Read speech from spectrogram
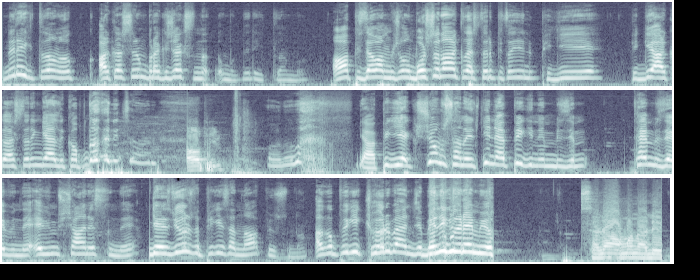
Nereye gitti lan o? Arkadaşlarımı bırakacaksın lan. Bak nereye gitti lan bu? Aa pizza varmış oğlum. Boş ver lan arkadaşları pizza yiyelim. Piggy. Piggy arkadaşların geldi. Kapıda seni çağırıyor. Ne yapayım? Ana ya Piggy yakışıyor mu sana hiç? Yine Piggy'nin bizim temiz evinde, evim şahanesinde. Geziyoruz da Piggy sen ne yapıyorsun lan? Aga Piggy kör bence. Beni göremiyor. Selamun aleyküm.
